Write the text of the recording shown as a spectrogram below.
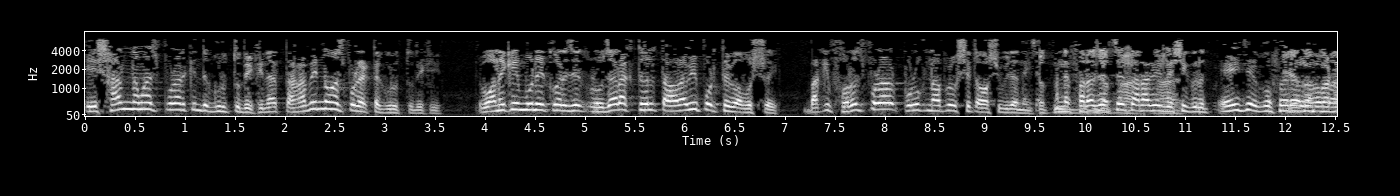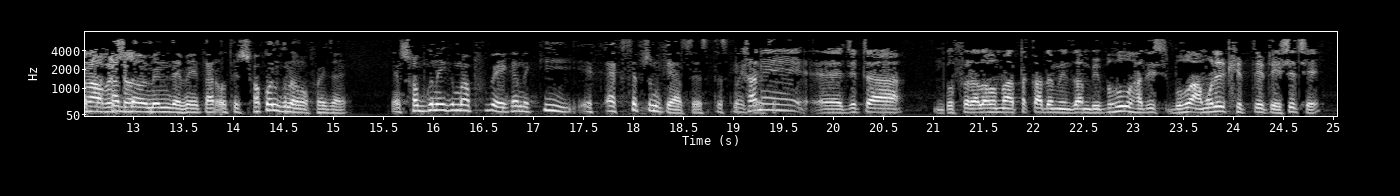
এশার নামাজ পড়ার কিন্তু গুরুত্ব দেখি না তারাবির নামাজ পড়ার একটা গুরুত্ব দেখি। এবং অনেকেই মনে করে যে রোজা রাখতে হলে তারাবি পড়তে হবে অবশ্যই বাকি ফরজ পড়ার পড়ুক না পড়ুক সেটা অসুবিধা নেই। মানে ফরজ হচ্ছে তারাবির বেশি গুরুত্ব। এই যে গোফের তার অতি সকল গুণা মাফ হয়ে যায়। সব গুণাই কি মাফ হবে? এখানে কি এক্সেপশন কি আছে? এখানে যেটা গফর আলহমা তাকাদম ইনজাম্বি বহু হাদিস বহু আমলের ক্ষেত্রে এটা এসেছে।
